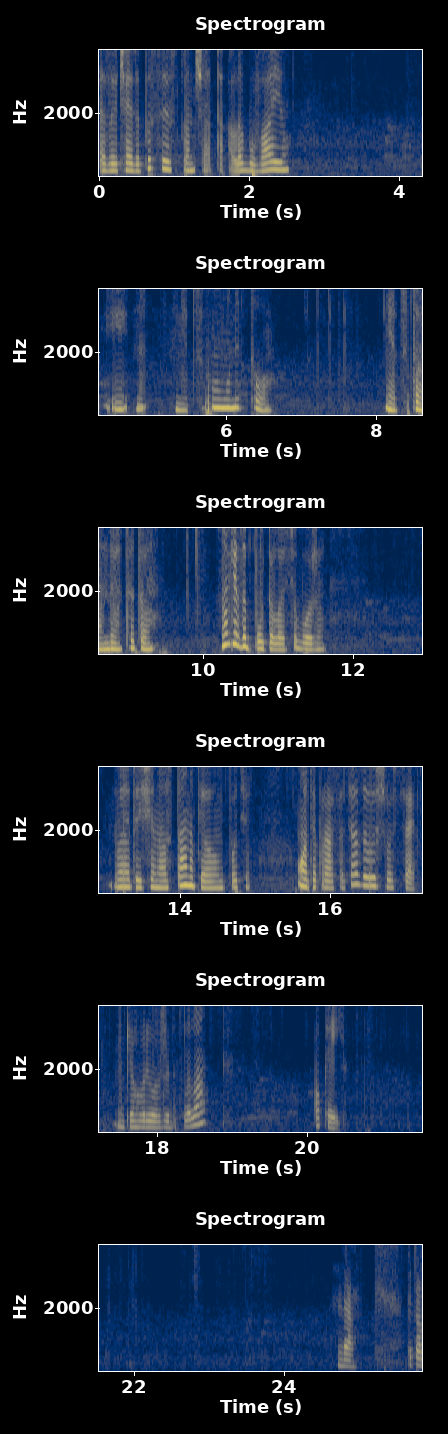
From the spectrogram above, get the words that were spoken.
Я зазвичай записую з планшета, але буваю. І. Ні, це, по-моєму, не то. Ні, це то, да, це то. Знов я запуталась, о Боже. Давайте ще наостанок, я вам потім. От якраз оця залишилась все. Як я говорила, вже доплила. Окей. Да. Така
